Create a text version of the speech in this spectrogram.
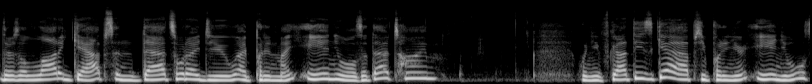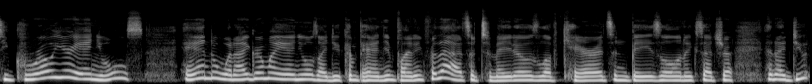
there's a lot of gaps, and that's what I do. I put in my annuals at that time. When you've got these gaps, you put in your annuals, you grow your annuals. And when I grow my annuals, I do companion planting for that. So tomatoes love carrots and basil and etc. And I do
